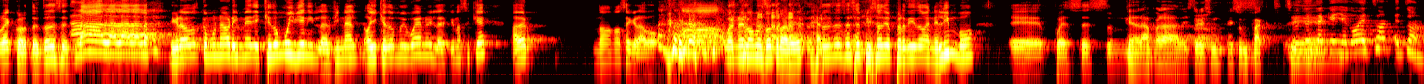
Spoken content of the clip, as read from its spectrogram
récord. Entonces, la, la, la, la, la, y grabamos como una hora y media y quedó muy bien y al final, oye, quedó muy bueno y la que no sé qué. A ver, no, no se grabó. Ah, bueno, ahí vamos otra vez. Entonces ese episodio perdido en el limbo, eh, pues es un... Quedará para la historia, es un, es un fact. Sí. Pues Desde que llegó Edson, Edson.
